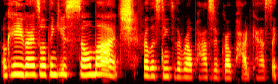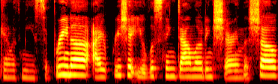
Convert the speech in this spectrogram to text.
Okay, you guys, well, thank you so much for listening to the Real Positive Girl podcast again with me, Sabrina. I appreciate you listening, downloading, sharing the show.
